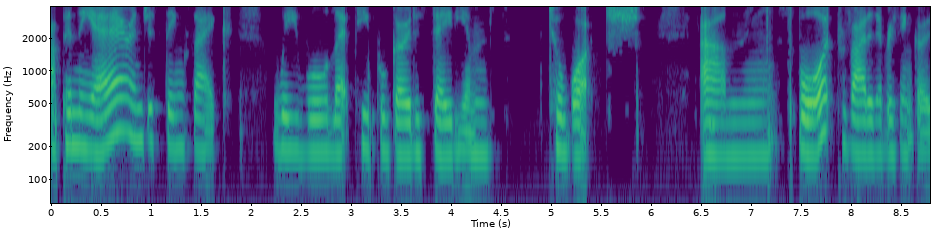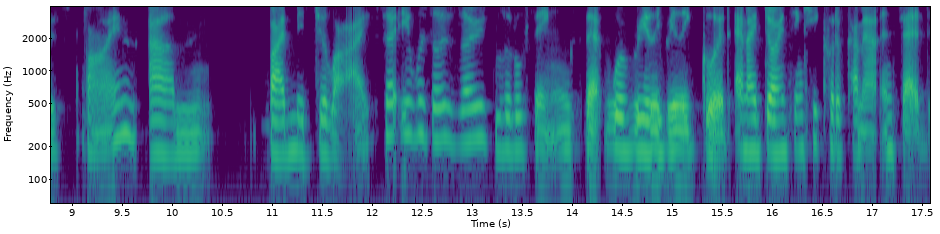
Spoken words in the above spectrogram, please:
up in the air and just things like we will let people go to stadiums to watch um, sport, provided everything goes fine, um, by mid July. So it was those those little things that were really really good, and I don't think he could have come out and said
